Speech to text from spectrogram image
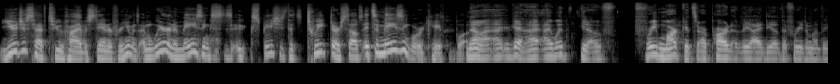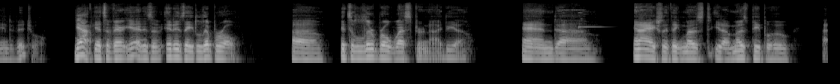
You just have too high of a standard for humans. I mean, we're an amazing species that's tweaked ourselves. It's amazing what we're capable of. No, I, again, I, I would, you know, f- free markets are part of the idea of the freedom of the individual. Yeah, It's a very, yeah, it is a, it is a liberal, uh, it's a liberal Western idea, and um, and I actually think most, you know, most people who uh,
